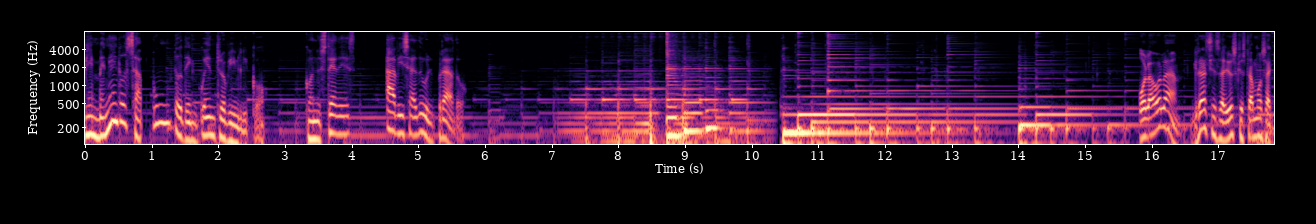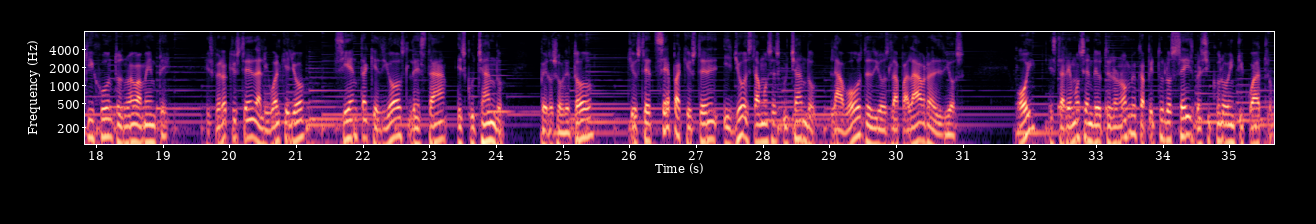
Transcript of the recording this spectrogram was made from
Bienvenidos a Punto de Encuentro Bíblico. Con ustedes, Avisadul Prado. Hola, hola. Gracias a Dios que estamos aquí juntos nuevamente. Espero que usted, al igual que yo, sienta que Dios le está escuchando, pero sobre todo que usted sepa que usted y yo estamos escuchando la voz de Dios, la palabra de Dios. Hoy estaremos en Deuteronomio capítulo 6, versículo 24,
